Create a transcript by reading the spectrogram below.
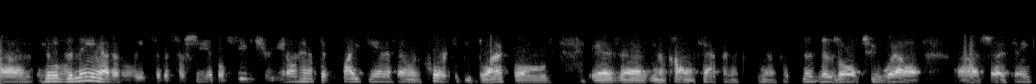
um, he'll remain out of the league for the foreseeable future. You don't have to fight the NFL in court to be blackballed, as uh, you know, Colin Kaepernick you know, knows all too well. Uh, so I think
